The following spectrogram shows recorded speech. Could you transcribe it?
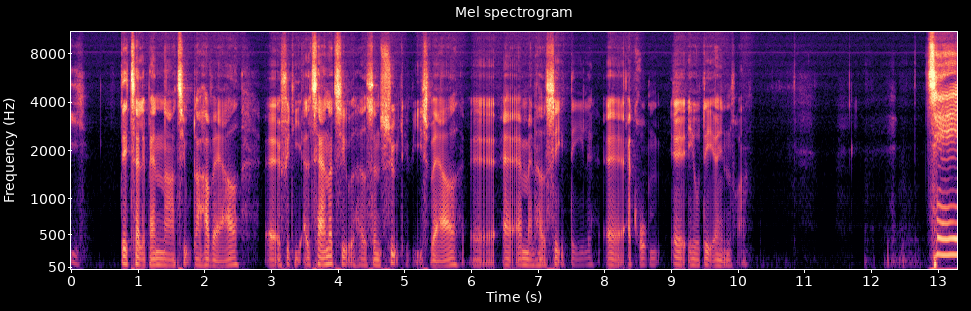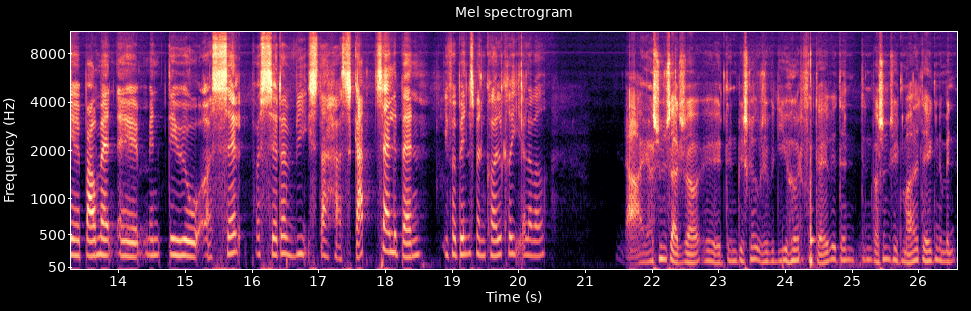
i det Taliban-narrativ, der har været, øh, fordi alternativet havde sandsynligvis været, øh, at man havde set dele øh, af gruppen øh, EUD'er indenfra. Tage øh, bagmand, øh, men det er jo os selv på sæt og vis, der har skabt Taliban i forbindelse med den kolde krig, eller hvad? Nej, jeg synes altså, øh, den beskrivelse, vi lige hørte fra David, den, den var sådan set meget dækkende, men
